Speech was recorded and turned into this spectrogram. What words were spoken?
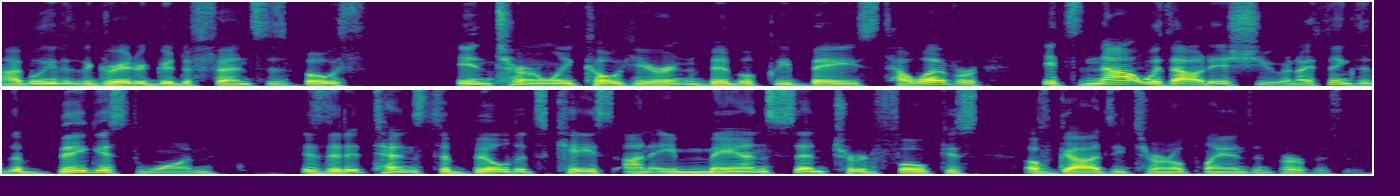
I believe that the greater good defense is both internally coherent and biblically based. However, it's not without issue. And I think that the biggest one is that it tends to build its case on a man centered focus of God's eternal plans and purposes.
